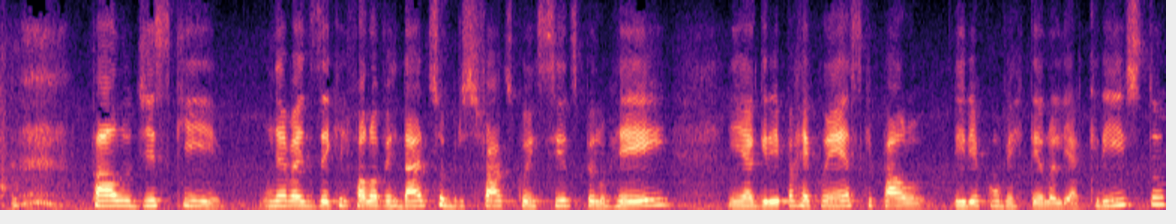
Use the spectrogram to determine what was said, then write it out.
Paulo diz que né, vai dizer que ele falou a verdade sobre os fatos conhecidos pelo rei, e a Gripa reconhece que Paulo iria convertê-lo ali a Cristo.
